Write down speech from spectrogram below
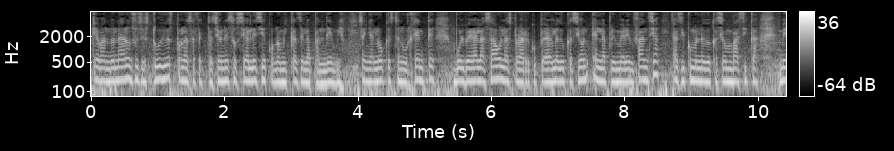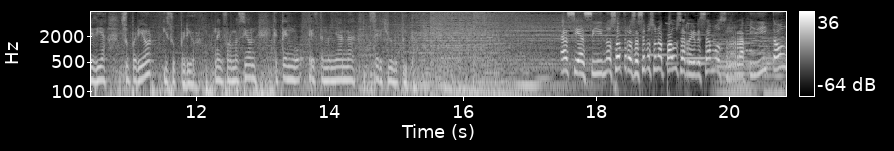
que abandonaron sus estudios por las afectaciones sociales y económicas de la pandemia. Señaló que es tan urgente volver a las aulas para recuperar la educación en la primera infancia, así como en la educación básica, media, superior y superior. La información que tengo esta mañana, Sergio Lupita. Gracias. Y nosotros hacemos una pausa, regresamos rapidito.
